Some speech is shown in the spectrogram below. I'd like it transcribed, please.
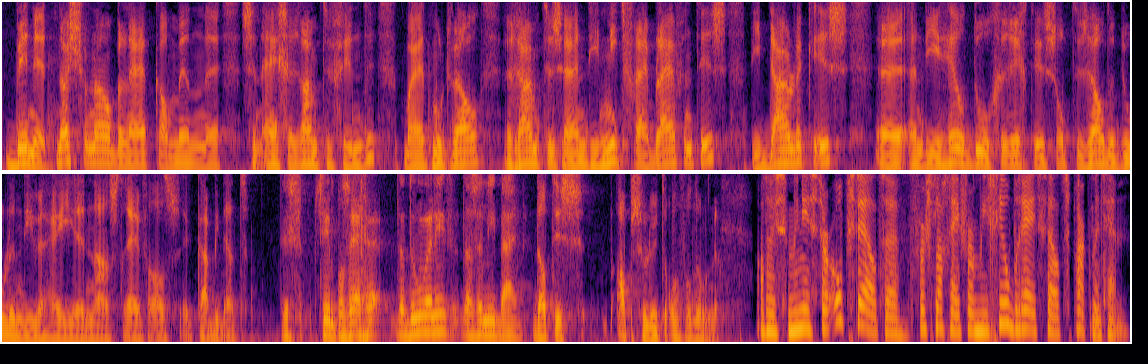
binnen het nationaal beleid kan men zijn eigen ruimte vinden. Maar het moet wel ruimte zijn die niet vrijblijvend is... die duidelijk is en die heel doelgericht is op dezelfde doelen die wij nastreven als kabinet. Dus simpel zeggen, dat doen we niet, dat is er niet bij. Dat is absoluut onvoldoende. Al dus minister Opstelten. Verslaggever Michiel Breedveld sprak met hem.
